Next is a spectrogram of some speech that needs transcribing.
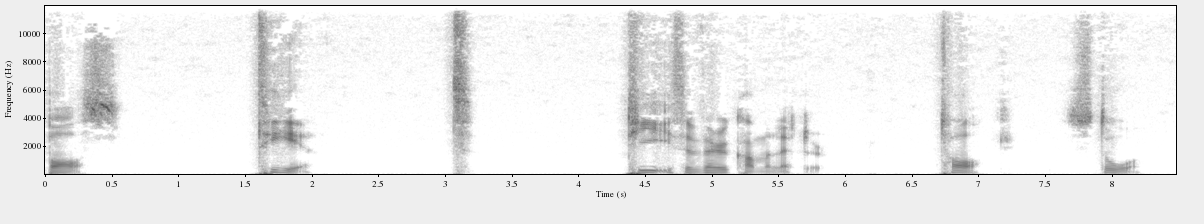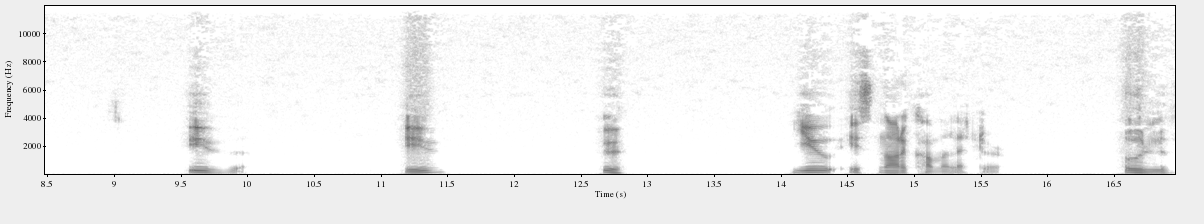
Bas. T. T. T is a very common letter. Tak. Stå. U. U. U. U is not a common letter. Ulv.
